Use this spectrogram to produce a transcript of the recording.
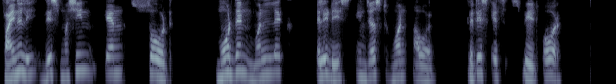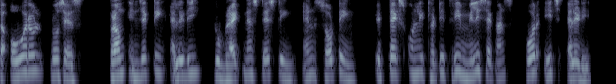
Finally, this machine can sort more than 1 lakh LEDs in just one hour. That is its speed or the overall process from injecting LED to brightness testing and sorting it takes only 33 milliseconds for each LED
